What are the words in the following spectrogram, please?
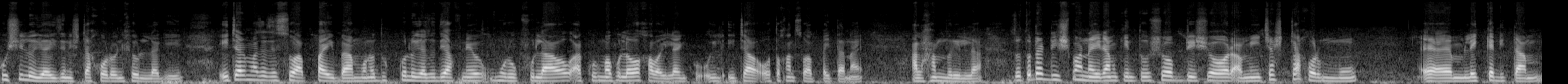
খুশি লইয়া এই জিনিসটা করুন সেউল লাগি, এটার মাঝে যে সোয়াব পাইবা, মন দুঃখ লইয়া যদি আপনি মুরুখ ফুলাও আর কুরমা ফুলাও খাওয়াইলেন এটা অতখান সোয়াব পাইতা নাই। আলহামদুলিল্লাহ। যতটা ডিশ বানাইলাম কিন্তু সব ডিশর আমি চেষ্টা করমু। লেখকে দিতাম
